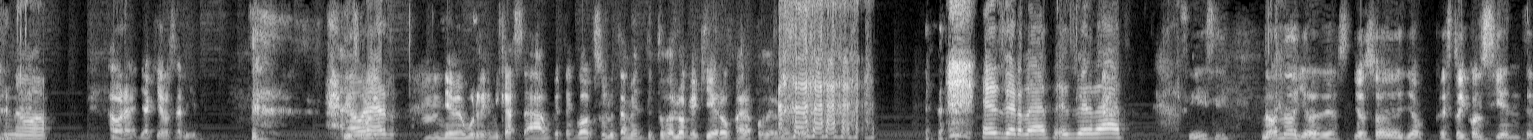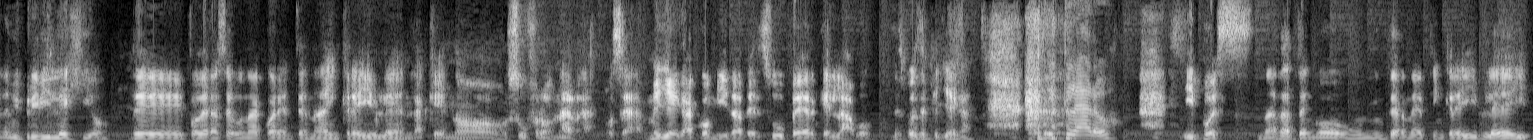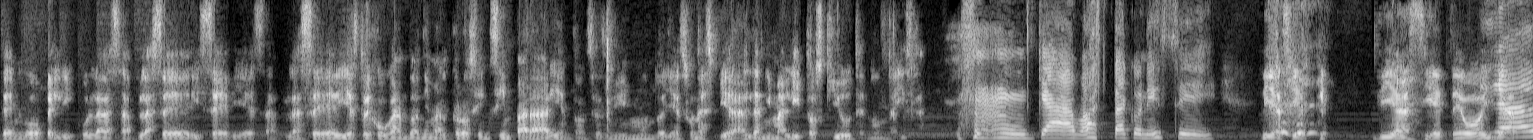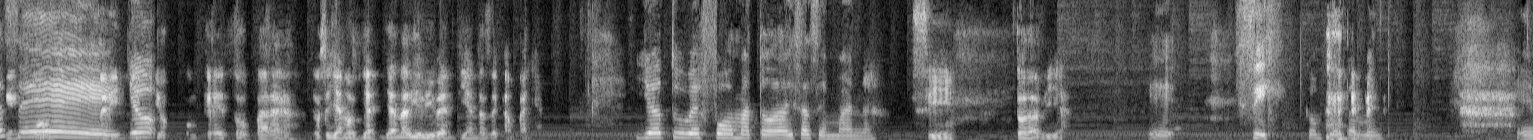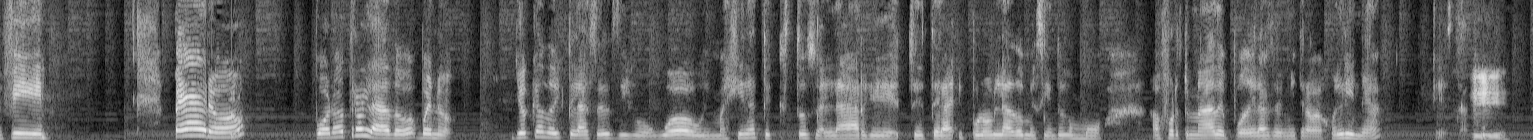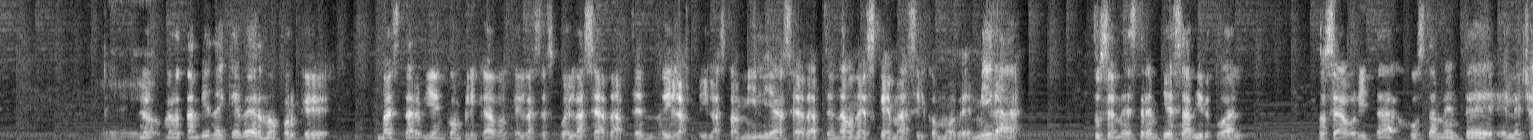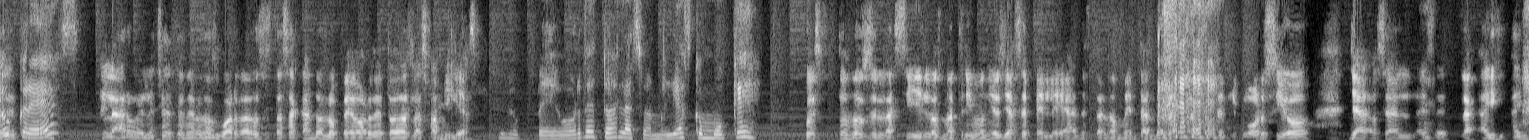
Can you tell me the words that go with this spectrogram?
no, Ahora ya quiero salir. Y es ahora, Mm, ya me aburrí en mi casa, aunque tengo absolutamente todo lo que quiero para poderme. es verdad, es verdad. sí, sí. No, no, yo, yo soy, yo estoy consciente de mi privilegio de poder hacer una cuarentena increíble en la que no sufro nada. O sea, me llega comida del súper que lavo después de que llega. Sí, claro. Y pues nada, tengo un internet increíble y tengo películas a placer y series a placer y estoy jugando Animal Crossing sin parar y entonces mi mundo ya es una espiral de animalitos cute en una isla. ya, basta con ese. Día 7. Día 7 hoy ya, Ya tengo yo, concreto para, o sea, ya no ya, ya nadie vive en tiendas de campaña. yo tuve foma toda esa semana. Sí, todavía. Eh, sí, completamente. en fin. Pero, por otro lado, bueno, yo que doy clases digo, wow, imagínate que esto se alargue, etcétera. Y por un lado me siento como afortunada de poder hacer mi trabajo en línea, que está Sí. Eh, Pero, pero también hay que ver, ¿no? Porque va a estar bien complicado que las escuelas se adapten y las, y las familias se adapten a un esquema así como de, mira, tu semestre empieza virtual. O sea, ahorita justamente el hecho de... ¿Tú crees? Claro, el hecho de tenernos guardados está sacando lo peor de todas las familias. Lo peor de todas las familias, ¿como qué? Pues todos así, los matrimonios ya se pelean, están aumentando las tasas de divorcio, ya, o sea, la- hay, hay,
